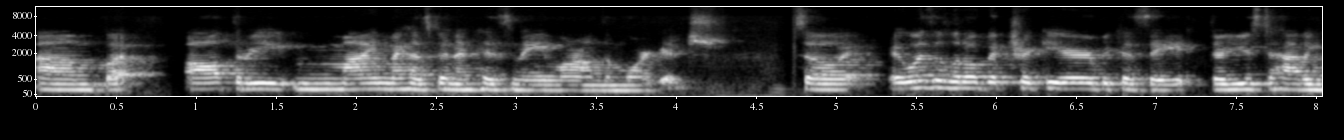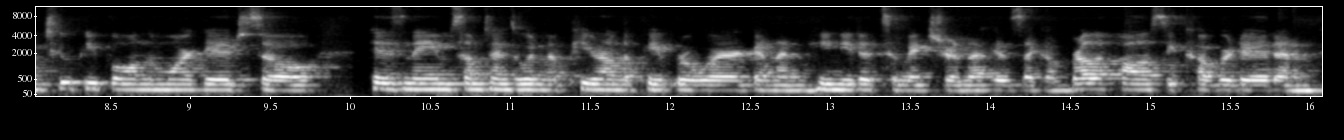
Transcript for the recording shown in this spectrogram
Um, but all three, mine, my husband, and his name are on the mortgage. So it, it was a little bit trickier because they they're used to having two people on the mortgage. So his name sometimes wouldn't appear on the paperwork and then he needed to make sure that his like umbrella policy covered it and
